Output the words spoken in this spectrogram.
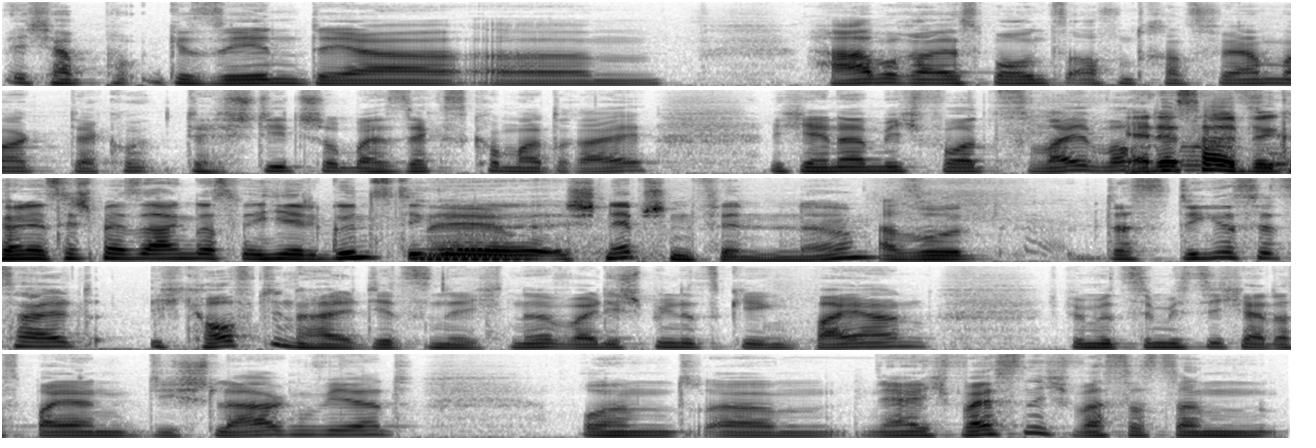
ich habe gesehen, der ähm, Haberer ist bei uns auf dem Transfermarkt, der, der steht schon bei 6,3. Ich erinnere mich vor zwei Wochen. Ja, deshalb, oder wir so, können jetzt nicht mehr sagen, dass wir hier günstige Nee. Schnäppchen finden, ne? Also, das Ding ist jetzt halt, ich kaufe den halt jetzt nicht, ne? Weil die spielen jetzt gegen Bayern. Ich bin mir ziemlich sicher, dass Bayern die schlagen wird. Und ähm, ja, ich weiß nicht, was das dann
